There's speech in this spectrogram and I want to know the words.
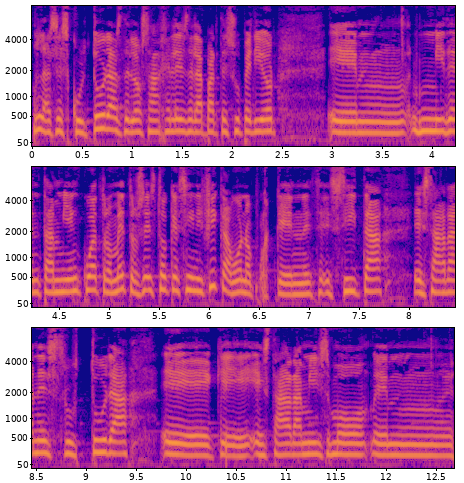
las esculturas de los ángeles de la parte superior em, miden también cuatro metros. ¿Esto qué significa? Bueno, porque necesita esa gran estructura eh, que está ahora mismo em,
